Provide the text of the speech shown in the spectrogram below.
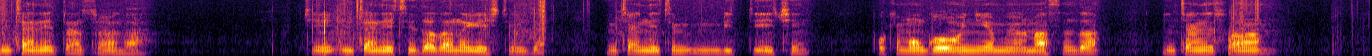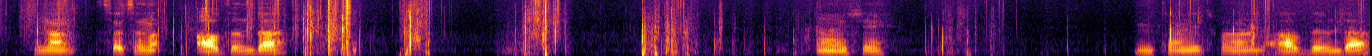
internetten sonra şey, internetsiz alana geçtiğimde internetim bittiği için Pokemon Go oynayamıyorum. Aslında internet falan filan satın aldığımda şey internet falan aldığımda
